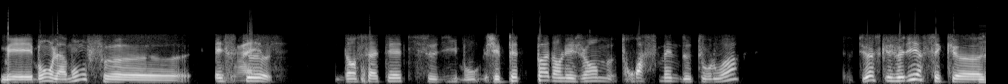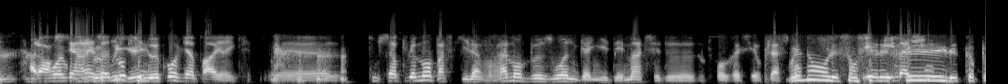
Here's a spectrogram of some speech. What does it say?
Mais bon, la Monf, euh, est-ce Ouais. que dans sa tête, il se dit bon, j'ai peut-être pas dans les jambes trois semaines de tournoi. Tu vois ce que je veux dire? C'est que Alors, c'est un raisonnement briller- qui ne me convient pas, Eric. Euh, tout simplement parce qu'il a vraiment besoin de gagner des matchs et de, de progresser au classement. Mais non, l'essentiel est fait, imagine- il est top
